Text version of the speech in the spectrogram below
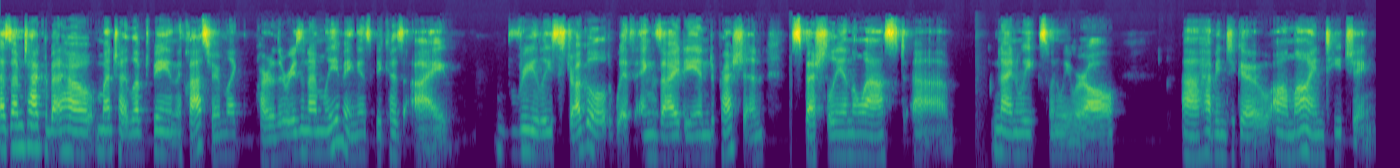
as i'm talking about how much i loved being in the classroom like part of the reason i'm leaving is because i really struggled with anxiety and depression especially in the last uh, nine weeks when we were all uh, having to go online teaching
